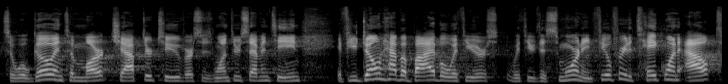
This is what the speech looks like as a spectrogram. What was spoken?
So we'll go into Mark chapter 2, verses 1 through 17. If you don't have a Bible with you, with you this morning, feel free to take one out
